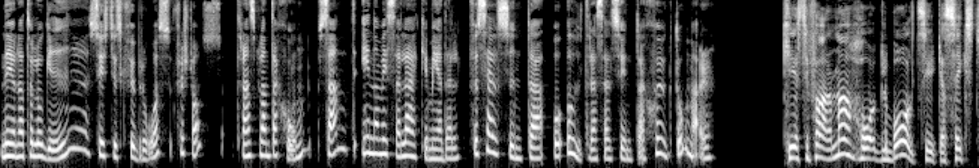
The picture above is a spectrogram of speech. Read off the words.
neonatologi, cystisk fibros förstås, transplantation samt inom vissa läkemedel för sällsynta och ultrasällsynta sjukdomar. Kesi Pharma har globalt cirka 6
